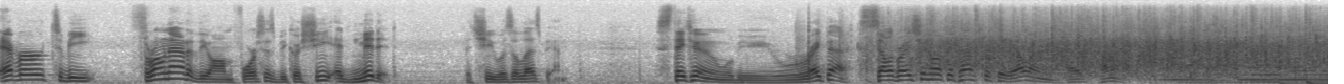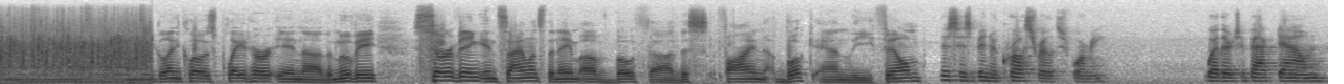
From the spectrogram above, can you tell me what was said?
ever to be thrown out of the armed forces because she admitted that she was a lesbian. Stay tuned. We'll be right back. Celebration or catastrophe? Ellen has come out. Glenn Close played her in uh, the movie Serving in Silence, the name of both uh, this fine book and the film. This has been a crossroads for me. Whether to back down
